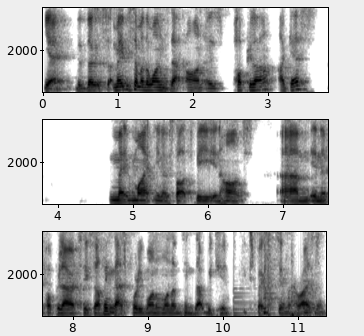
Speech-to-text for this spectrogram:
yeah, those maybe some of the ones that aren't as popular, I guess, may, might you know start to be enhanced. um, in their popularity. So I think that's probably one one of the things that we could expect to see on the horizon.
